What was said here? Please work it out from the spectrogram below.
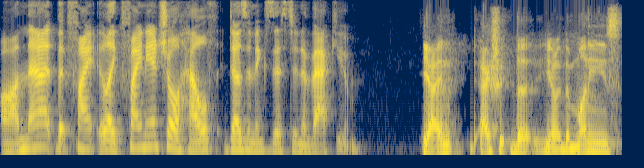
on that that fi- like financial health doesn't exist in a vacuum. Yeah and actually the you know the money's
